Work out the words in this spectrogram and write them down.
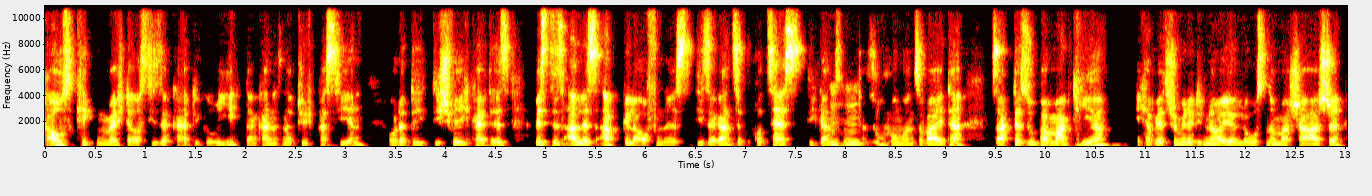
rauskicken möchte aus dieser Kategorie, dann kann es natürlich passieren oder die, die Schwierigkeit ist, bis das alles abgelaufen ist, dieser ganze Prozess, die ganzen mhm. Untersuchungen und so weiter, sagt der Supermarkt hier, ich habe jetzt schon wieder die neue Losnummer Charge,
